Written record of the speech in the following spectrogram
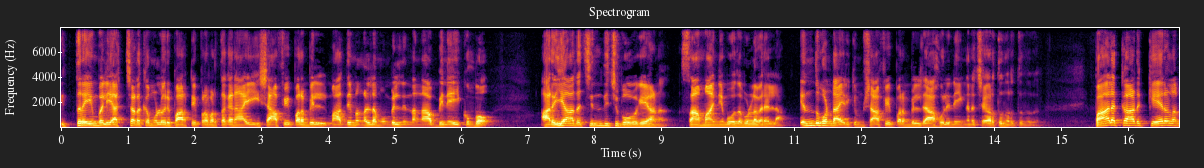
ഇത്രയും വലിയ അച്ചടക്കമുള്ള ഒരു പാർട്ടി പ്രവർത്തകനായി ഷാഫി പറമ്പിൽ മാധ്യമങ്ങളുടെ മുമ്പിൽ നിന്നങ്ങ് അഭിനയിക്കുമ്പോൾ അറിയാതെ ചിന്തിച്ചു പോവുകയാണ് സാമാന്യബോധമുള്ളവരെല്ലാം എന്തുകൊണ്ടായിരിക്കും ഷാഫി പറമ്പിൽ രാഹുലിനെ ഇങ്ങനെ ചേർത്ത് നിർത്തുന്നത്? പാലക്കാട് കേരളം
